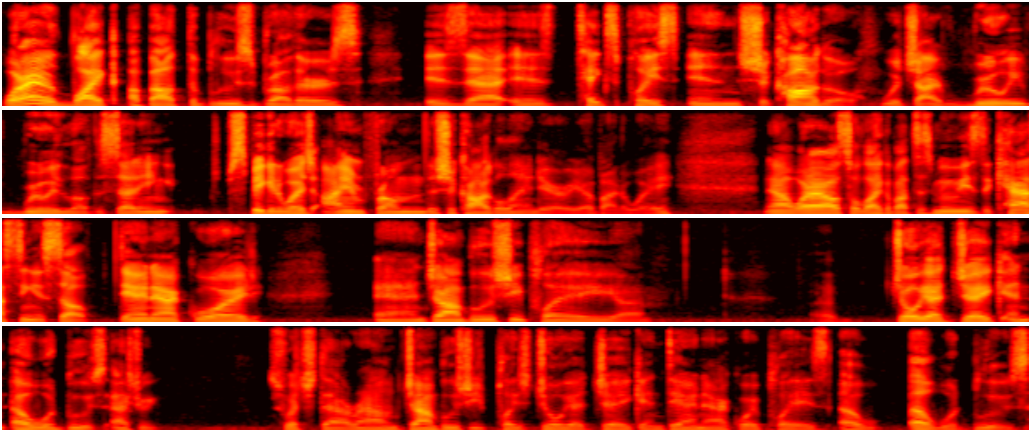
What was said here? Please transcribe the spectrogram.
what I like about the Blues Brothers is that it takes place in Chicago, which I really really love the setting. Speaking of which, I am from the Chicagoland area, by the way. Now, what I also like about this movie is the casting itself. Dan Aykroyd and John Belushi play uh, uh, Joliet Jake and Elwood Blues. Actually, switch that around. John Belushi plays Joliet Jake and Dan Aykroyd plays El- Elwood Blues.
